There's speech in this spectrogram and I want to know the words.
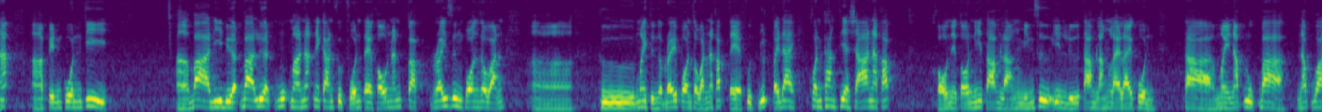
นะเป็นคนที่ บ้าดีเดือดบ้าเลือดมุมานะในการฝึกฝน แต่เขานั้นกลับไร้ซึ่งพรสวรรค์คือไม่ถึงกับไร้พรสวรรค์นะครับ แต่ฝึกยุทธไปได้ค่อนข้างที่จะช้านะครับ เขาในตอนนี้ตามหลังหมิงซื่ออินหรือตามหลังหลายๆคนถ้าไม่นับลูกบ้า นับว่า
